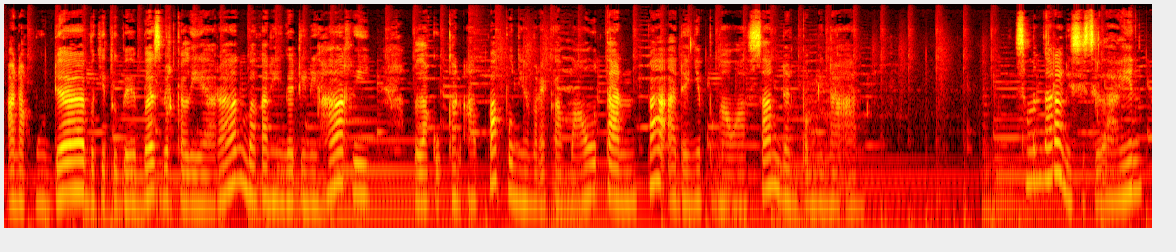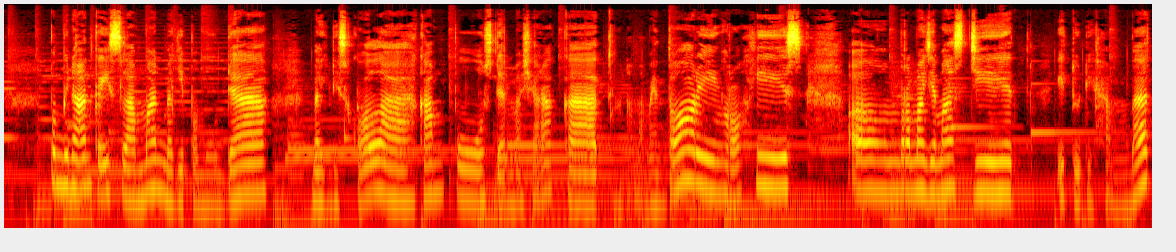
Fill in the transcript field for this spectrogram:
Anak muda begitu bebas berkeliaran bahkan hingga dini hari melakukan apa pun yang mereka mau tanpa adanya pengawasan dan pembinaan. Sementara di sisi lain, pembinaan keislaman bagi pemuda, baik di sekolah, kampus, dan masyarakat, nama mentoring, rohis, um, remaja masjid, itu dihambat,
